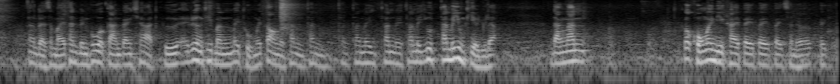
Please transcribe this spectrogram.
ำตั้งแต่สมัยท่านเป็นผู้ว่าการแบงค์ชาติ คือไอ้เรื่องที่มันไม่ถูกไม่ต้องเนี่ยท่านท่านท่านท่านไม่ท่านไม่ท่านไม่ยุ่งท่านไม่ยุ่งเกี่ยวอยู่แล้ว ดังนั้นก็คงไม่มีใครไปไปไปเสนอไปไป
